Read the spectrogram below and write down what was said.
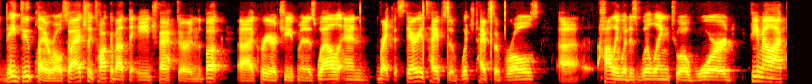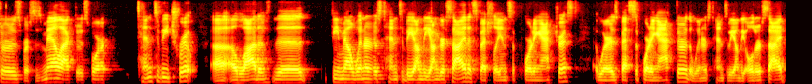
They do play a role. So I actually talk about the age factor in the book, uh, career achievement as well, and right the stereotypes of which types of roles uh, Hollywood is willing to award female actors versus male actors for tend to be true. Uh, a lot of the female winners tend to be on the younger side, especially in supporting actress, whereas best supporting actor, the winners tend to be on the older side.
